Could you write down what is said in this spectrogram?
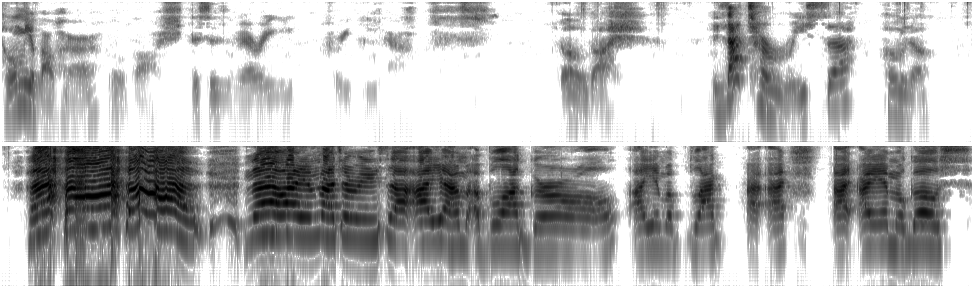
told me about her. Oh gosh, this is very creepy now. Oh gosh. Is that Teresa? Oh no. no, I am not Teresa. I am a black girl. I am a black. I I I, I am a ghost.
